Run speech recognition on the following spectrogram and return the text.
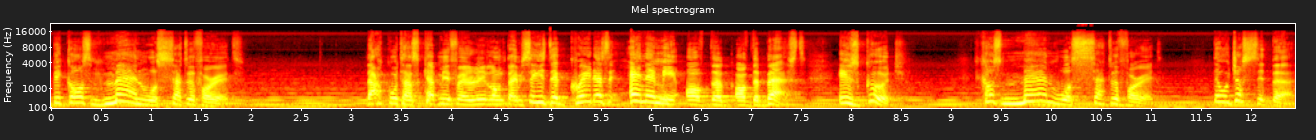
because man will settle for it. That quote has kept me for a really long time. It says the greatest enemy of the of the best is good because man will settle for it. They will just sit there.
